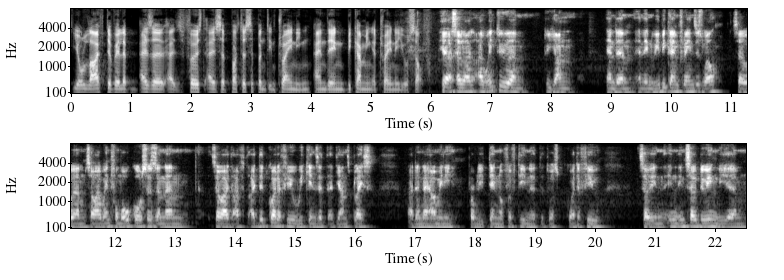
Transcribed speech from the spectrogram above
your life develop as a as first as a participant in training and then becoming a trainer yourself? Yeah, so I, I went to um, to Jan, and um, and then we became friends as well. So um, so I went for more courses, and um, so I I've, i did quite a few weekends at, at Jan's place. I don't know how many, probably ten or fifteen. It, it was quite a few. So in in, in so doing, we um,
